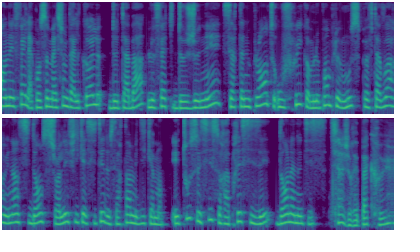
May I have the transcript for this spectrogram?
En effet, la consommation d'alcool, de tabac, le fait de jeûner, certaines plantes ou fruits comme le pamplemousse peuvent avoir une incidence sur l'efficacité de certains médicaments. Et tout ceci sera précisé dans la notice. Tiens, j'aurais pas cru.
